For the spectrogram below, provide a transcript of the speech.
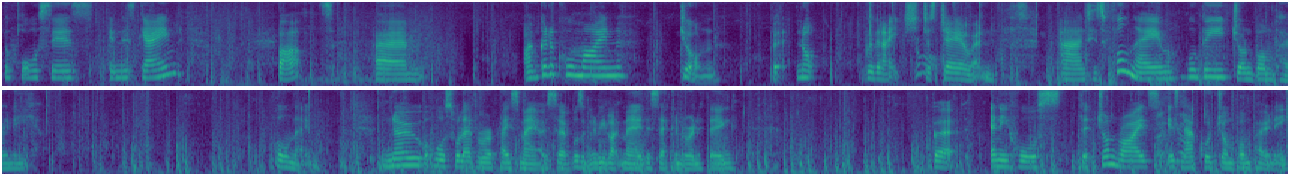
the horses in this game, but um, I'm going to call mine John, but not with an H, just J O N. And his full name will be John Bompony. Full name. No horse will ever replace Mayo, so it wasn't going to be like Mayo the second or anything. But any horse that John rides is now called John Bompony.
